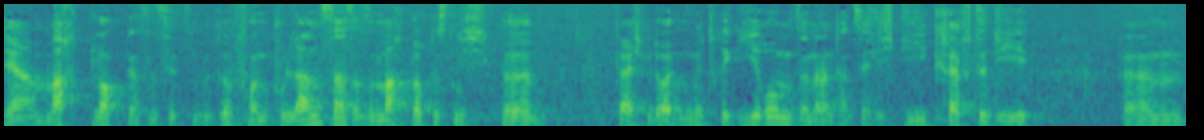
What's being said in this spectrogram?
der Machtblock, das ist jetzt ein Begriff von Pulanzas, also Machtblock ist nicht äh, gleichbedeutend mit Regierung, sondern tatsächlich die Kräfte, die ähm,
